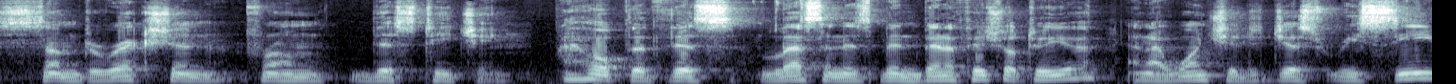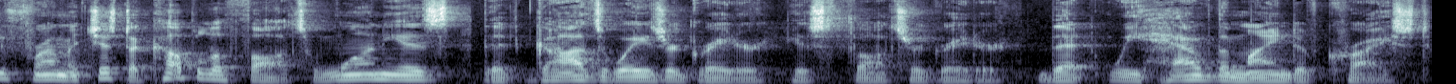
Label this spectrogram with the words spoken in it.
some direction from this teaching. I hope that this lesson has been beneficial to you, and I want you to just receive from it just a couple of thoughts. One is that God's ways are greater, His thoughts are greater, that we have the mind of Christ.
